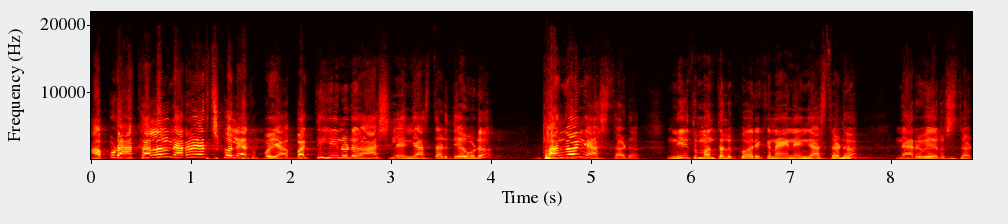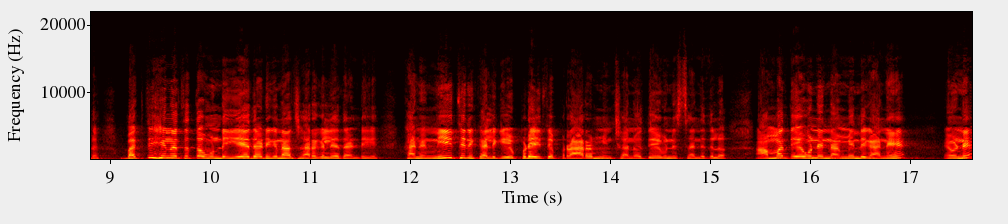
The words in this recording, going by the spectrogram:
అప్పుడు ఆ కళలు నెరవేర్చుకోలేకపోయా. భక్తిహీనుడు ఆశలు ఏం చేస్తాడు దేవుడు? భంగం చేస్తాడు. నీతిమంతుల కోరికను ఆయన ఏం చేస్తాడు? నెరవేరుస్తాడు. భక్తిహీనతతో ఉండి ఏది అడిగినా జరగలేదండి. కానీ నీతిని కలిగి ఎప్పుడైతే ప్రారంభించానో దేవుని సన్నిధిలో అమ్మ దేవుణ్ణి నమ్మింది కానీ ఏమండి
